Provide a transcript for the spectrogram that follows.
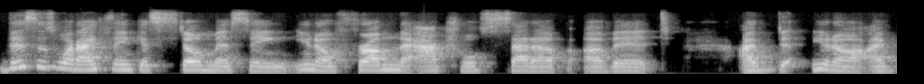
this is what I think is still missing, you know, from the actual setup of it. I've you know I've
